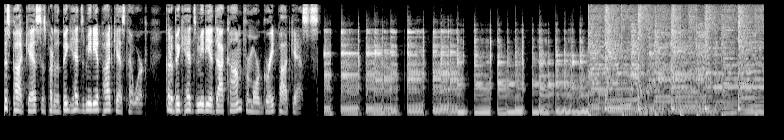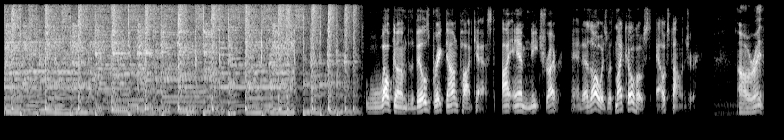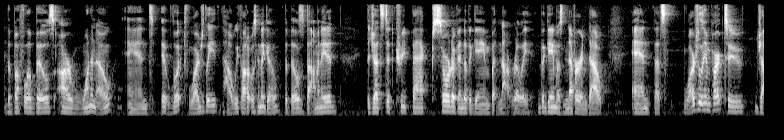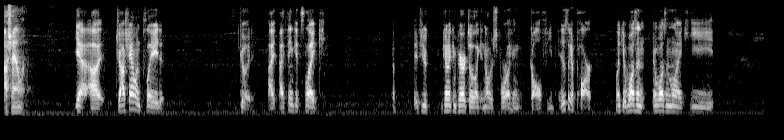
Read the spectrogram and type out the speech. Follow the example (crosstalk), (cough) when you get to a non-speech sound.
This podcast is part of the Big Heads Media Podcast Network. Go to bigheadsmedia.com for more great podcasts. Welcome to the Bills Breakdown Podcast. I am Nate Schreiber, and as always, with my co host, Alex Pollinger. All right, the Buffalo Bills are 1 and 0 and it looked largely how we thought it was going to go. The Bills dominated. The Jets did creep back sort of into the game, but not really. The game was never in doubt, and that's largely in part to Josh Allen. Yeah, uh, Josh Allen played good. I, I think it's like if you're gonna compare it to like another sport, like in golf, it was like a par. Like it wasn't it wasn't like he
